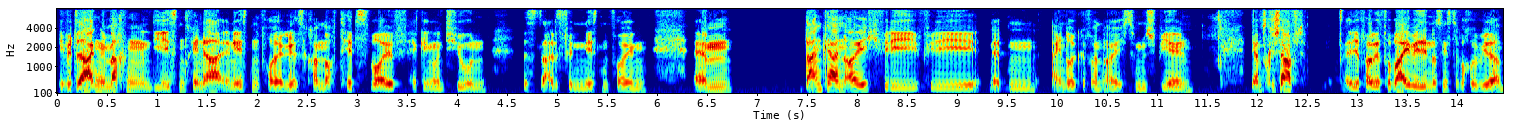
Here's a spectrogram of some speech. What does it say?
Ich würde sagen, wir machen die nächsten Trainer in der nächsten Folge. Es kommen noch Titz, Wolf, Hacking und Tune. Das ist alles für die nächsten Folgen. Ähm, danke an euch für die, für die netten Eindrücke von euch zum Spielen. Wir haben es geschafft. Äh, Die Folge ist vorbei. Wir sehen uns nächste Woche wieder.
